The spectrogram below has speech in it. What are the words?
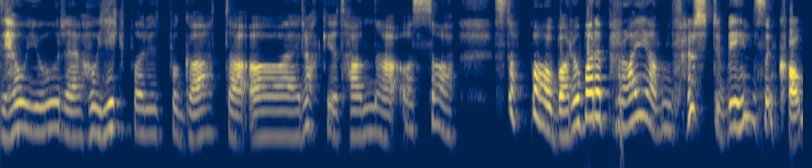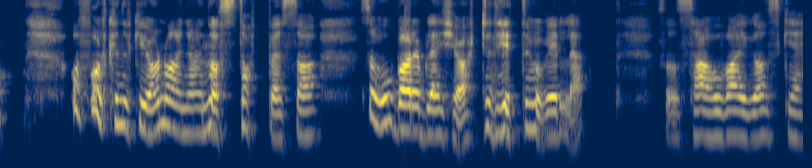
Det hun gjorde, hun gikk bare ut på gata og rakk ut handa, og så stoppa hun bare. Hun bare praia den første bilen som kom. Og folk kunne ikke gjøre noe annet enn å stoppe, så, så hun bare ble kjørt dit hun ville. Så hun sa hun var ei ganske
